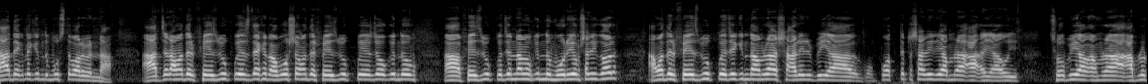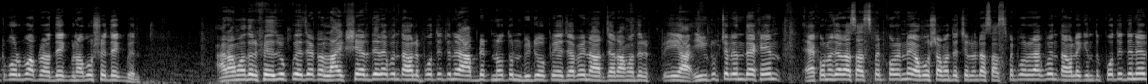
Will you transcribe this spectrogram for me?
না দেখলে কিন্তু বুঝতে পারবেন না। আর যারা আমাদের ফেসবুক পেজ দেখেন, অবশ্যই আমাদের ফেসবুক পেজেও কিন্তু ফেসবুক পেজের নামও কিন্তু মরিয়ম শাড়িঘর। আমাদের ফেসবুক পেজে কিন্তু আমরা শাড়ির প্রত্যেকটা শাড়ির আমরা ওই ছবি আমরা আপলোড করব, আপনারা দেখবেন, অবশ্যই দেখবেন। আর আমাদের ফেসবুক পেজে একটা লাইক শেয়ার দিয়ে রাখবেন, তাহলে প্রতিদিনের আপডেট নতুন ভিডিও পেয়ে যাবেন। আর যারা আমাদের ইউটিউব চ্যানেল দেখেন এখনও যারা সাবস্ক্রাইব করেন নাই, অবশ্যই আমাদের চ্যানেলটা সাবস্ক্রাইব করে রাখবেন, তাহলে কিন্তু প্রতিদিনের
